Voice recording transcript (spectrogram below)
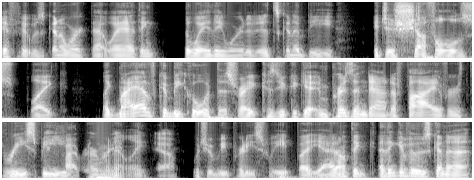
if it was going to work that way. I think the way they worded it, it's going to be it just shuffles like like Maiev could be cool with this, right? Because you could get imprisoned down to five or three speed five or three, permanently, yeah. which would be pretty sweet. But yeah, I don't think I think if it was gonna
